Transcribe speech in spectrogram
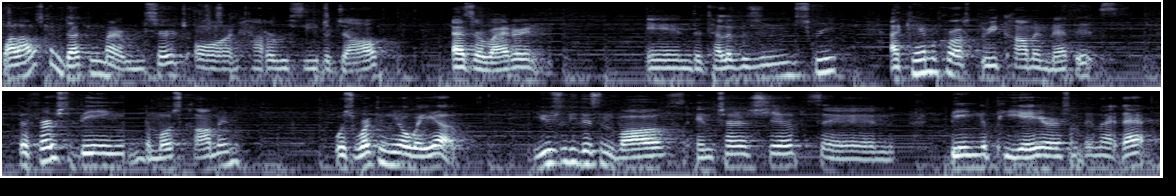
While I was conducting my research on how to receive a job as a writer in, in the television industry, I came across three common methods. The first being the most common was working your way up. Usually this involves internships and being a PA or something like that.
